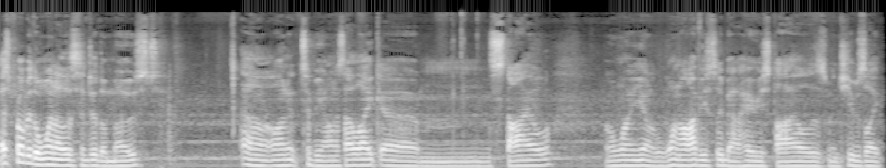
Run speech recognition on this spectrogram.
That's probably the one I listen to the most. Uh, on it, to be honest, I like um, Style. One, you know, one obviously about Harry Styles when she was like,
